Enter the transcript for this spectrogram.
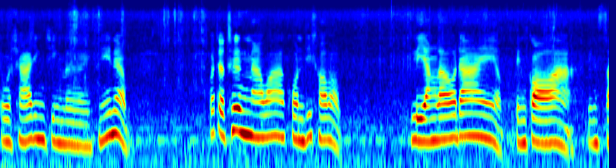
ตัวช้าจริง ๆ เลย นี่เนี่ย ก็จะทึ่งนะว่าคนที่เขาแบบเลี้ยงแล้วได้แบบเป็นกออะ เป็นส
